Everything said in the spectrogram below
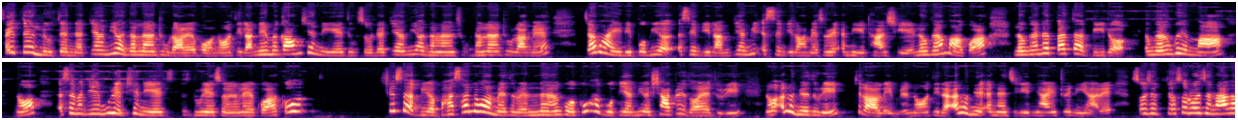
စိတ်သက်လူသက်နဲ့ပြန်ပြီးတော့နလန်ထူလာတယ်ပေါ့နော်ဒီလားနေမကောင်းဖြစ်နေတဲ့သူဆိုလည်းပြန်ပြီးတော့နလန်ထူနလန်ထူလာမယ်ကျမကြီးတွေပို့ပြီးတော့အဆင်ပြေလာမယ်ပြန်ပြီးအဆင်ပြေလာမယ်ဆိုတဲ့အနေအထားရှိရယ်လုပ်ငန်းမှာကွာလုပ်ငန်းနဲ့ပတ်သက်ပြီးတော့လုပ်ငန်းခွင်မှာနော်အဆင်မပြေမှုတွေဖြစ်နေတဲ့လူတွေဆိုရင်လည်းကွာကို ရှစ်ဆက်ပြီးတော့ဘာဆက်လုပ်ရမလဲဆိုတော့လမ်းကိုကိုယ့်ဟာကိုပြန်ပြီးတော့ရှာတွေ့သွားတဲ့သူတွေเนาะအဲ့လိုမျိုးသူတွေဖြစ်လာလိမ့်မယ်เนาะဒီလားအဲ့လိုမျိုး energy တွေအများကြီးတွေ့နေရတယ်ဆိုဆိုလိုချင်တာက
